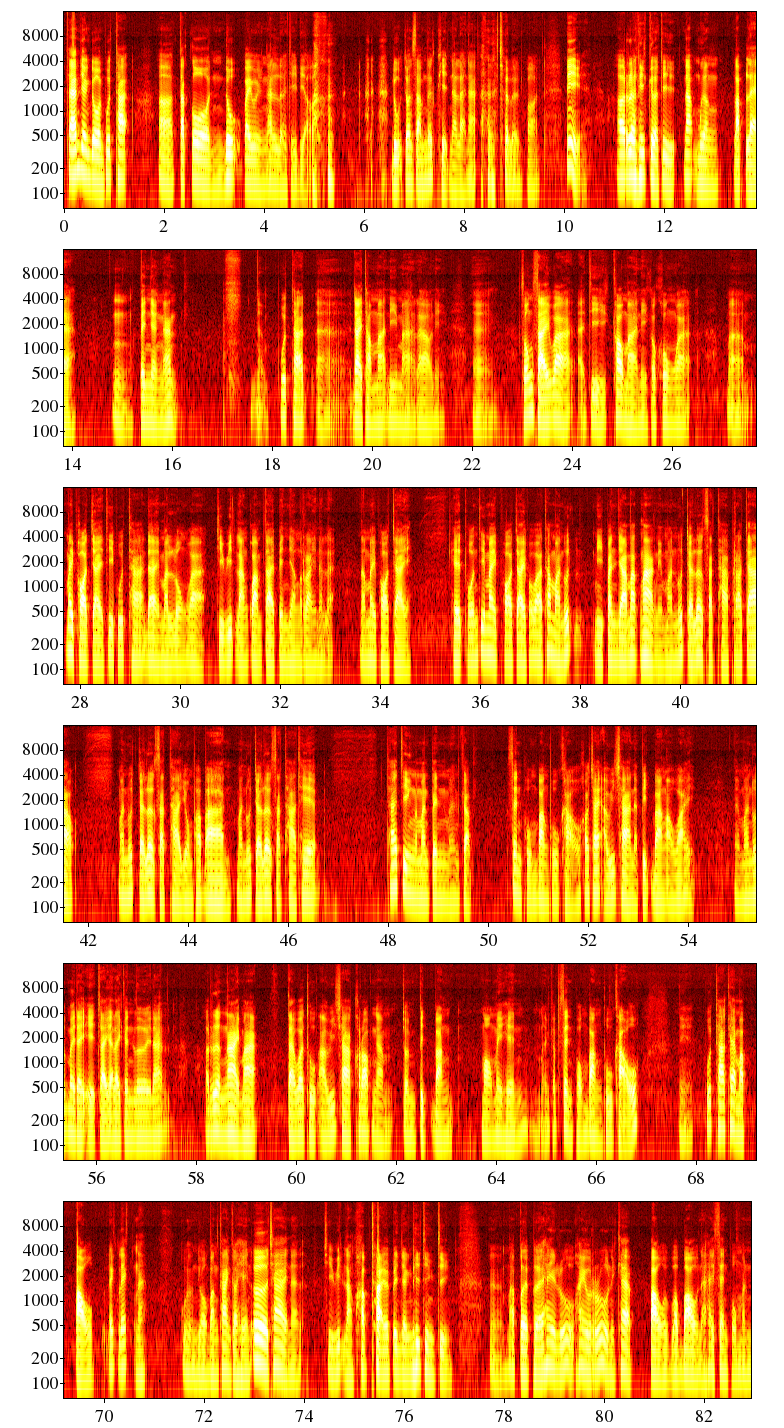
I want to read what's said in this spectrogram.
แถมยังโดนพุทธะตะโกนดุไปอย่างนั้นเลยทีเดียว ดุจนสำนึกผิดนั่นแหละนะเจริญพรนี่เรื่องที่เกิดที่ณเมืองรับแลอืมเป็นอย่างนั้น พุทธะได้ธรรมะนี้มาแล้วนี่ สงสัยว่าไอ้ที่เข้ามานี่ก็คงว่าไม่พอใจที่พุทธะได้มาลงว่าชีวิตหลังความตายเป็นอย่างไรนั่นแหละนะไม่พอใจ เหตุผลที่ไม่พอใจ เพราะว่าถ้ามนุษย์มีปัญญามากๆเนี่ยมนุษย์จะเลิกศรัทธาพระเจ้า มนุษย์จะเลิกศรัทธายมพบาล มนุษย์จะเลิกศรัทธาเทพแท้จริงมันเป็นเหมือนกับ เส้นผมบางภูเขาเขาใช้อวิชชานะปิดบังเอาไว้นะมนุษย์ไม่ได้เอะใจอะไรกันเลยนะ เรื่องง่ายมาก แต่ว่าถูกอวิชชาครอบงำจนปิดบังมองไม่เห็น เหมือนกับเส้นผมบังภูเขานี่พุทธะแค่มาเป่าเล็กๆนะคุณโยมบางท่านก็เห็น เออใช่นะ ชีวิตหลังความตายเป็นอย่างนี้จริง ๆ มาเปิดเผยให้รู้ให้รู้นี่แค่เป่าเบาๆนะให้เส้นผมมัน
